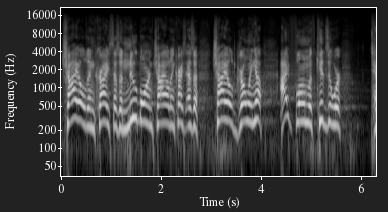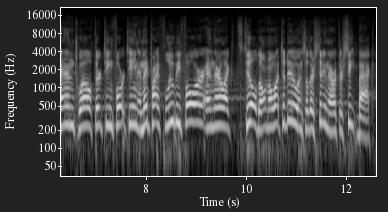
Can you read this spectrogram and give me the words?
child in Christ, as a newborn child in Christ, as a child growing up, I've flown with kids that were 10, 12, 13, 14, and they probably flew before and they're like still don't know what to do. And so they're sitting there with their seat back,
